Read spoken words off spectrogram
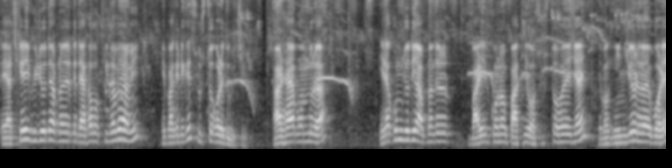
তাই আজকের এই ভিডিওতে আপনাদেরকে দেখাবো কীভাবে আমি এই পাখিটিকে সুস্থ করে তুলছি। আর হ্যাঁ বন্ধুরা, এরকম যদি আপনাদের বাড়ির কোনো পাখি অসুস্থ হয়ে যায় এবং ইনজিওর্ড হয়ে পড়ে,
